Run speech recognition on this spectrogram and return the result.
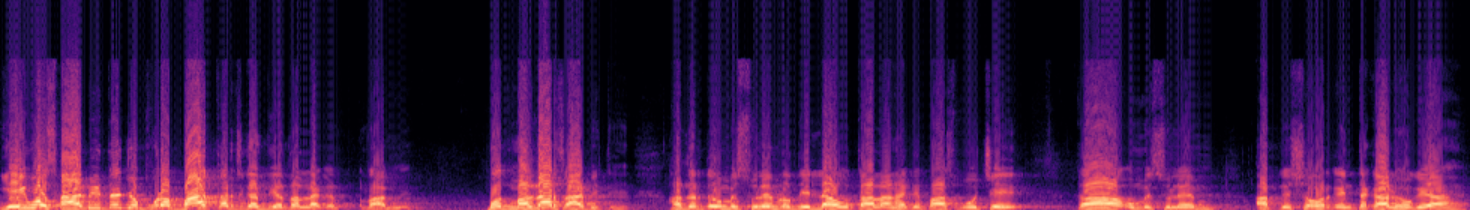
यही वो साहबी थे जो पूरा बाग खर्च कर दिया था अल्लाह के राह में। बहुत मालदार साहबी थे। हज़रत उम सुलेम रदी अल्लाह तआला के पास पहुँचे कहा उम सुलेम, आपके शोहर का इंतकाल हो गया है,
